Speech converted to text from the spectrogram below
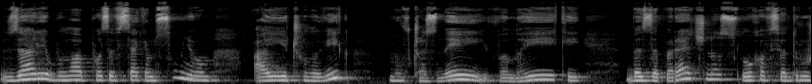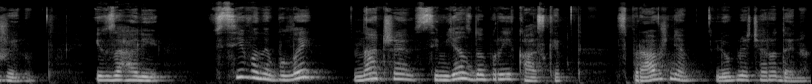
взагалі була поза всяким сумнівом, а її чоловік мовчазний, великий, беззаперечно слухався дружину. І взагалі, всі вони були, наче сім'я з доброї казки, справжня любляча родина.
